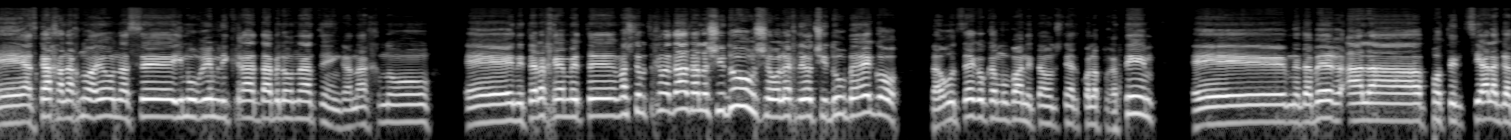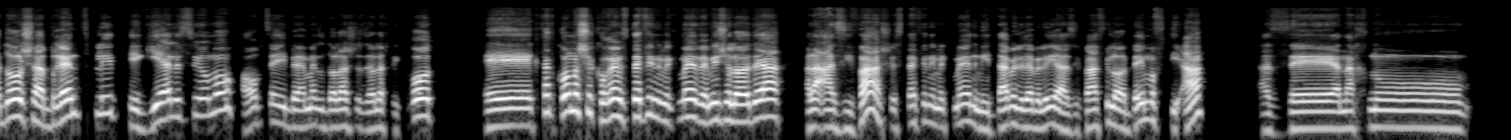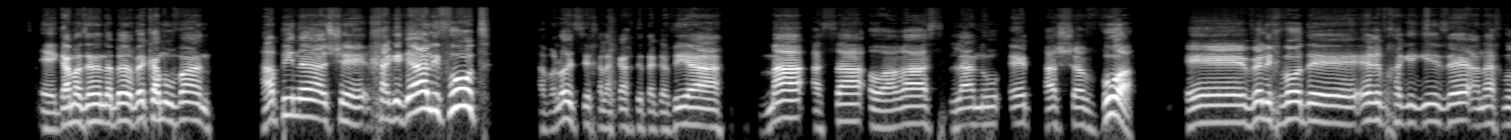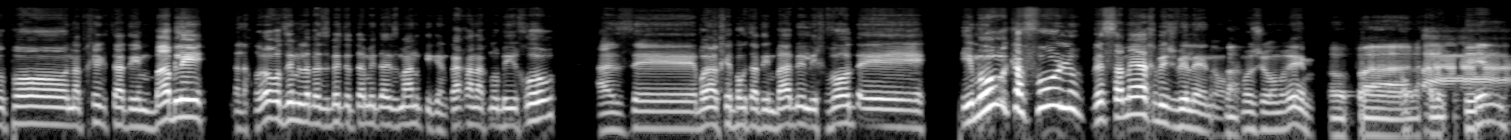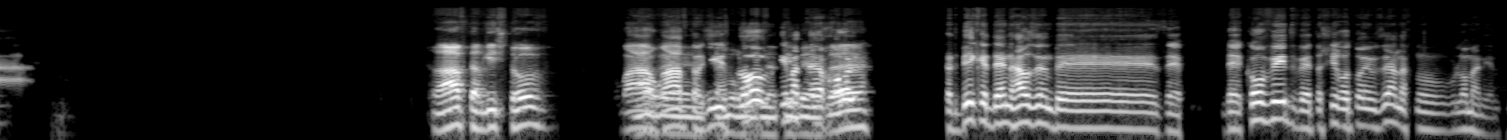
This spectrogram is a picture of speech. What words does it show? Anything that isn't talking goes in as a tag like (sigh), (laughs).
אה, אז ככה, אנחנו היום נעשה הימורים לקראת Double or Nothing, אנחנו אה, ניתן לכם את מה שאתם צריכים לדעת על השידור, שהולך להיות שידור באגו, בערוץ אגו כמובן, ניתן עוד שנייה את כל הפרטים, נדבר על הפוטנציאל הגדול שה brand split הגיע לסיומו, האופציה היא באמת גדולה שזה הולך לקרות, קצת כל מה שקורה עם סטפיני מקמן, ומי שלא יודע, על העזיבה של סטפיני מקמן מ-WWE, העזיבה אפילו די מפתיעה, אז uh, אנחנו uh, גם על זה נדבר, וכמובן, הפינה שחגגה אליפות, אבל לא הצליחה לקחת את הגביע, מה עשה או הרס לנו את השבוע. ולכבוד ערב חגיגי זה, אנחנו פה נתחיל קצת עם בבלי, אנחנו לא רוצים לבזבז יותר מדי זמן, כי גם ככה אנחנו באיחור, אז uh, בואו נתחיל פה קצת עם בבלי, לכבוד... Uh, הימור כפול ושמח בשבילנו, כמו שאומרים. הופה, לחלוטין. רב, תרגיש טוב. וואו, רב, תרגיש טוב. אם אתה יכול, תדביק את דן האוזן בזה, בקוביד ותשאיר אותו עם זה, אנחנו לא מעניין.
